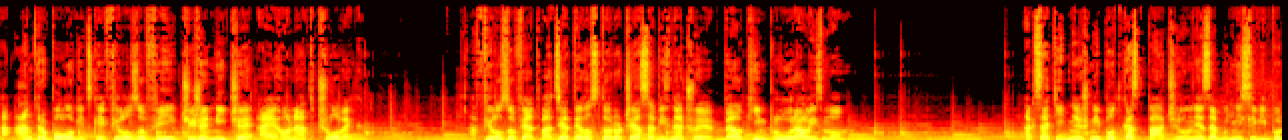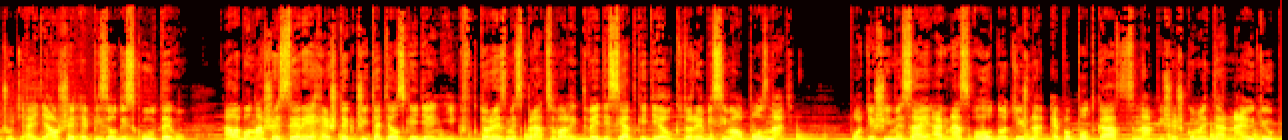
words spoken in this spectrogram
a antropologickej filozofii, čiže Nietzsche a jeho nadčlovek. A filozofia 20. storočia sa vyznačuje veľkým pluralizmom, ak sa ti dnešný podcast páčil, nezabudni si vypočuť aj ďalšie epizódy z Kultegu alebo našej série Hashtag čitateľský denník, v ktorej sme spracovali dve desiatky diel, ktoré by si mal poznať. Potešíme sa aj, ak nás ohodnotíš na Apple Podcasts, napíšeš komentár na YouTube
